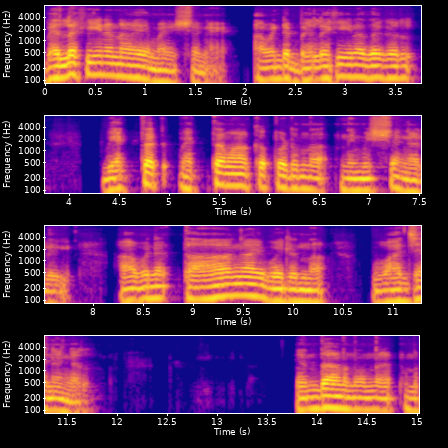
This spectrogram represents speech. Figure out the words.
ബലഹീനനായ മനുഷ്യനെ അവന്റെ ബലഹീനതകൾ വ്യക്ത വ്യക്തമാക്കപ്പെടുന്ന നിമിഷങ്ങളിൽ അവന് താങ്ങായി വരുന്ന വചനങ്ങൾ എന്താണെന്നൊന്ന് ഒന്ന് ഒന്ന്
